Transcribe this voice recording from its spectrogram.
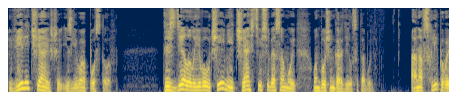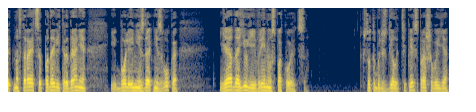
величайший из его апостолов». Ты сделала его учение частью себя самой. Он бы очень гордился тобой. Она всхлипывает, но старается подавить рыдание и более не издать ни звука. Я даю ей время успокоиться. — Что ты будешь делать теперь? — спрашиваю я.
